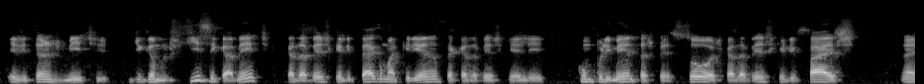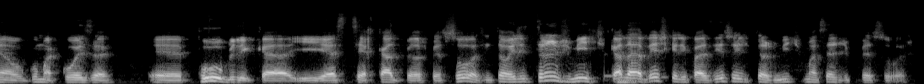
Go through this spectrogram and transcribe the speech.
Ele transmite, digamos, fisicamente, cada vez que ele pega uma criança, cada vez que ele cumprimenta as pessoas, cada vez que ele faz né, alguma coisa é, pública e é cercado pelas pessoas, então ele transmite, cada vez que ele faz isso, ele transmite uma série de pessoas.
